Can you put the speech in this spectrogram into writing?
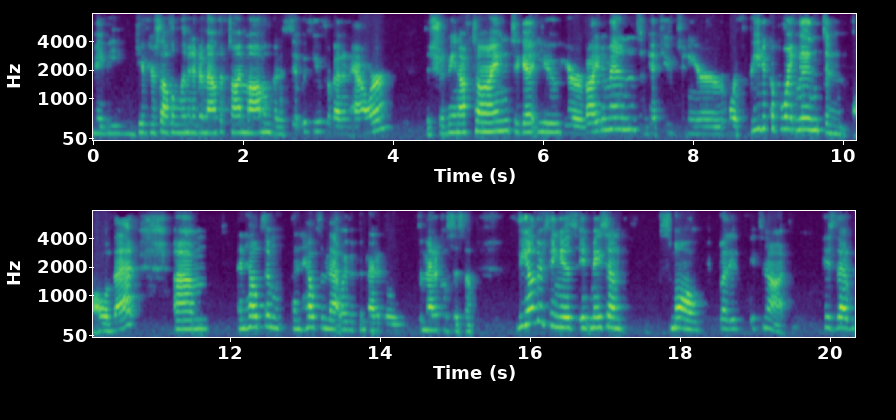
Maybe give yourself a limited amount of time. Mom, I'm going to sit with you for about an hour this should be enough time to get you your vitamins and get you to your orthopedic appointment and all of that, um, and help them and help them that way with the medical the medical system. The other thing is, it may sound small, but it, it's not. Is that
